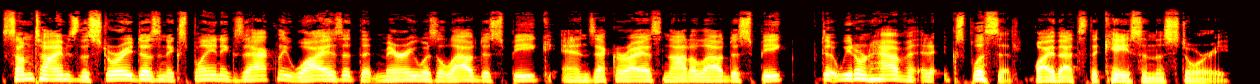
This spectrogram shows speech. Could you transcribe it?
Sometimes the story doesn't explain exactly why is it that Mary was allowed to speak and Zechariah not allowed to speak. We don't have explicit why that's the case in the story.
